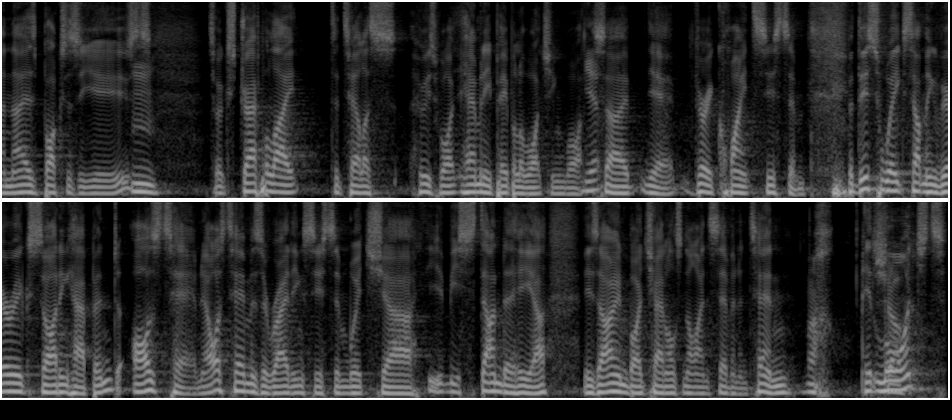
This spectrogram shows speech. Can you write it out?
And those boxes are used Mm. to extrapolate to tell us who's what, how many people are watching what. Yep. So yeah, very quaint system. But this week something very exciting happened. OzTam. Now OzTam is a rating system which uh, you'd be stunned to hear is owned by channels nine, seven, and ten. Oh, It shock. launched.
